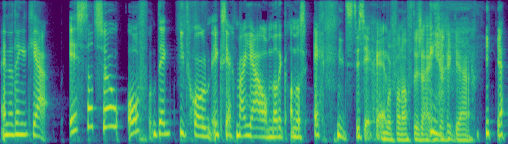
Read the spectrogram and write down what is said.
En dan denk ik ja, is dat zo? Of denkt Piet gewoon, ik zeg maar ja, omdat ik anders echt niets te zeggen Om heb. er vanaf te zijn, Ja. zeg ik ja. ja.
